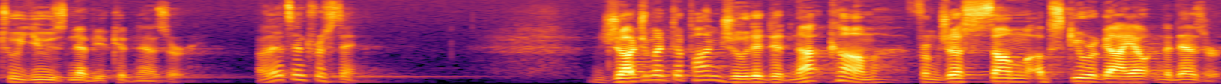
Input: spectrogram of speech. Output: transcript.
to use Nebuchadnezzar. Now that's interesting. Judgment upon Judah did not come from just some obscure guy out in the desert.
